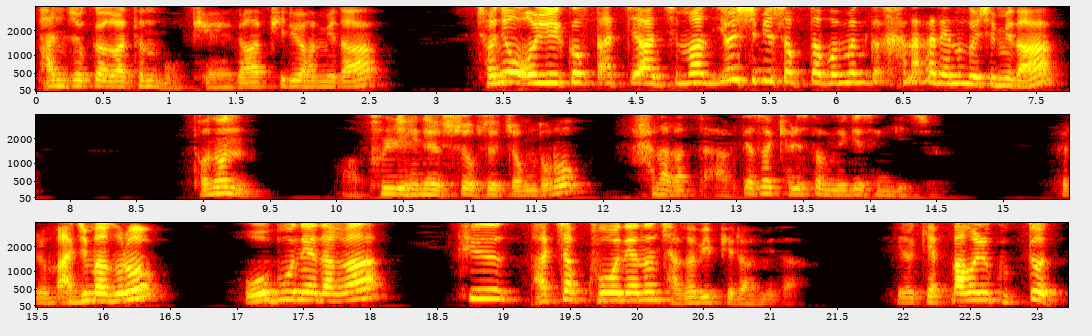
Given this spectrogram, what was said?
반죽과 같은 목회가 필요합니다. 전혀 어울릴 것 같지 않지만 열심히 섞다 보면 그 하나가 되는 것입니다. 더는 분리해낼 수 없을 정도로 하나가 딱 돼서 결속력이 생기죠. 그리고 마지막으로 오븐에다가 그 바짝 구워내는 작업이 필요합니다. 이렇게 빵을 굽듯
